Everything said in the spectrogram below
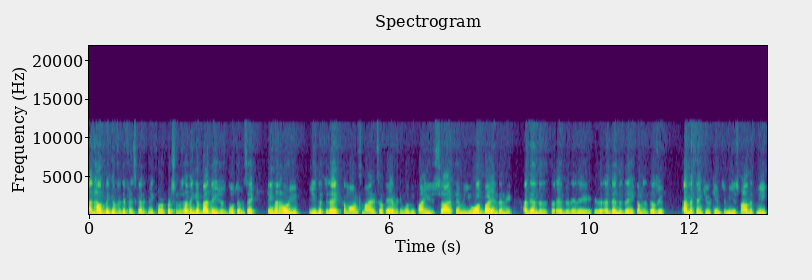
and how big of a difference can it make for a person who's having a bad day. You just go to him and say, "Hey man, how are you? Are you good today? Come on, smile. It's okay. Everything will be fine." You just smile at him you walk by, and then he, at the end of the, at the, day, at the end of the day, he comes and tells you, "Ahmed, thank you. You came to me. You smiled at me,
